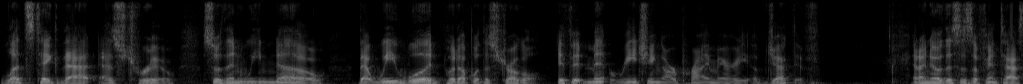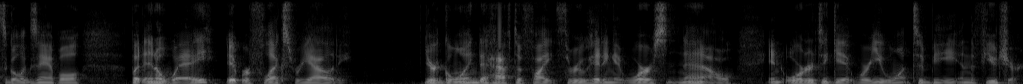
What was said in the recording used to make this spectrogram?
let's take that as true. So then we know that we would put up with a struggle if it meant reaching our primary objective. And I know this is a fantastical example, but in a way, it reflects reality. You're going to have to fight through hitting it worse now in order to get where you want to be in the future.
